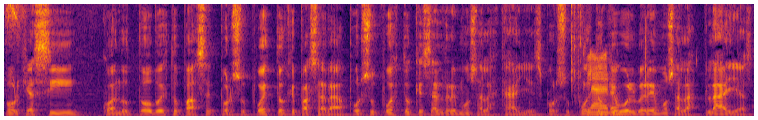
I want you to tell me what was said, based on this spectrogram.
porque así, cuando todo esto pase, por supuesto que pasará, por supuesto que saldremos a las calles, por supuesto que volveremos a las playas,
